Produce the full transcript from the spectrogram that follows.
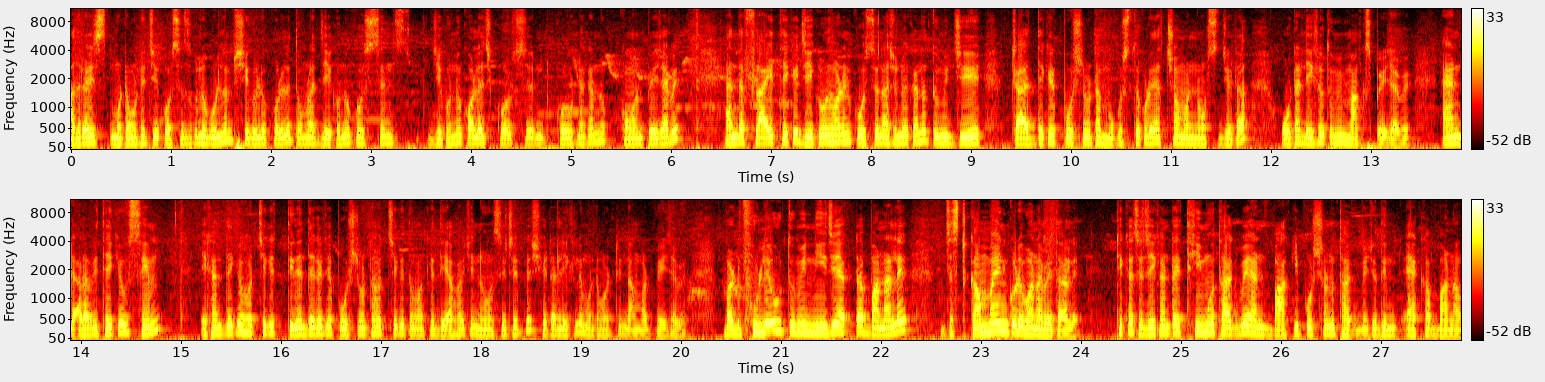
আদারওয়াইজ মোটামুটি যে কোশ্চেন্সগুলো বললাম, সেগুলো করলে তোমরা যে কোনো কোশ্চেন্স যে কোনো কলেজ কোশ্চেন করুক না কেন কমন পেয়ে যাবে। অ্যান্ড দ্য ফ্লাই থেকে যে কোনো ধরনের কোশ্চেন আসুন না কেন, তুমি যে চার দিকের প্রশ্নটা মুখস্থ করে যাচ্ছ, আমার নোটস যেটা, ওটা লিখলেও তুমি মার্কস পেয়ে যাবে। অ্যান্ড আরবি থেকেও সেম এখান থেকে হচ্ছে কি তিনের দিকে যে প্রশ্নটা হচ্ছে কি তোমাকে দেওয়া হয়েছে নোটস হিসেবে সেটা লিখলে মোটামুটি নাম্বার পেয়ে যাবে। বাট ভুলেও তুমি নিজে একটা বানালে জাস্ট কম্বাইন করে বানাবে তাহলে। ঠিক আছে? যেখানটায় থিমও থাকবে অ্যান্ড বাকি পোর্শনও থাকবে, যদি এক আপ বানাও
